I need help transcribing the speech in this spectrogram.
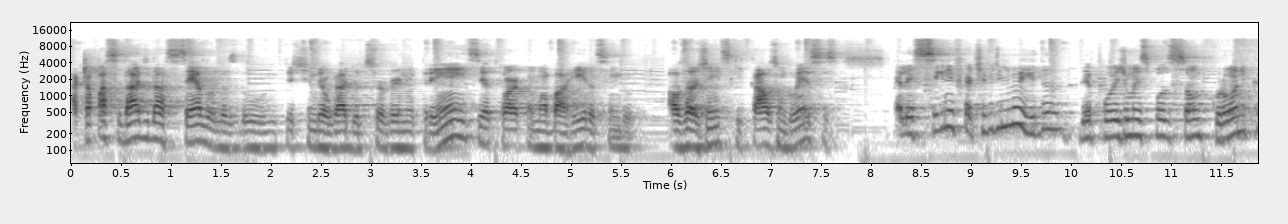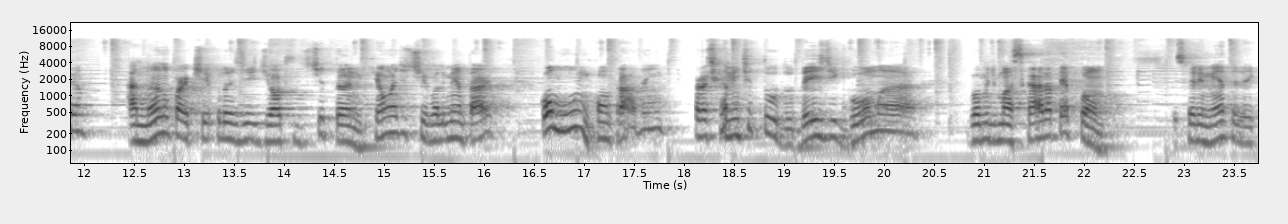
a capacidade das células do intestino delgado de absorver nutrientes e atuar como uma barreira assim, do, aos agentes que causam doenças ela é significativa e diminuída depois de uma exposição crônica a nanopartículas de dióxido de titânio, que é um aditivo alimentar comum encontrado em praticamente tudo, desde goma, goma de mascar até pão. O experimento ele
